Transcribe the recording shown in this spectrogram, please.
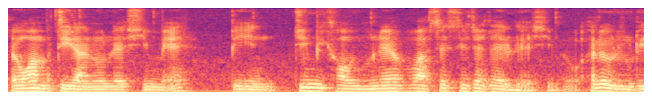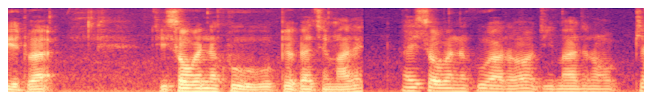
လုံးဝမတည်တာလို့လည်းရှိမယ်ပြီးရင်ကြည့်မိခေါင်းမနေပါစစ်စစ်တတ်တဲ့လူလည်းရှိမယ်ပေါ့အဲ့လိုလူတွေအတွက်ဒီ software နှစ်ခုကိုပြပြချင်ပါတယ်အဲ့ဒီ software နှစ်ခုကတော့ဒီမှာကျွန်တော်ပြ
